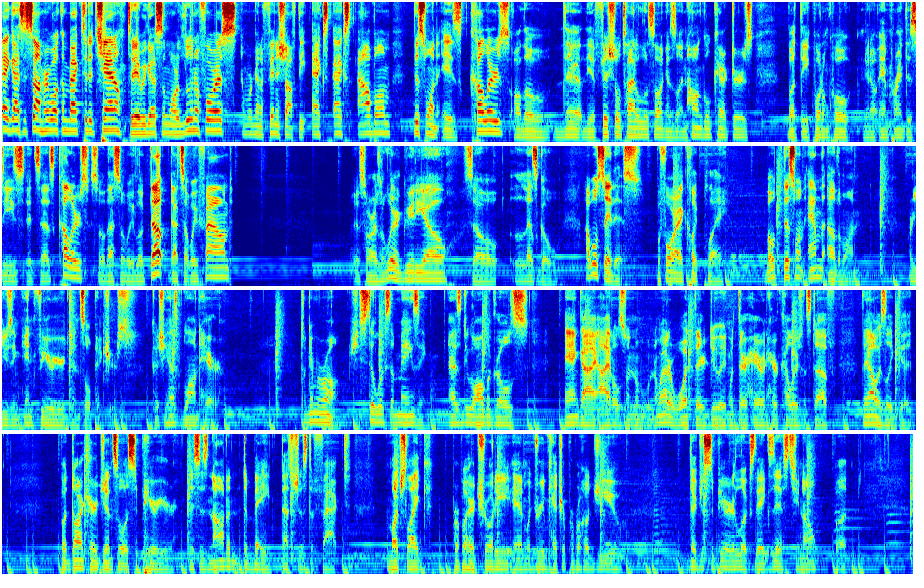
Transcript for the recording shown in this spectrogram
Hey guys, it's Somm here. Welcome back to the channel. Today we got some more LOONA for us, and we're gonna finish off the XX album. This one is Colors, although the the official title of the song is in Hangul characters, but the quote unquote, you know, in parentheses, it says Colors. So that's what we looked up. That's what we found. As far as a lyric video, so let's go. I will say this before I click play. Both this one and the other one are using inferior Jinsoul pictures because she has blonde hair. Don't get me wrong, she still looks amazing, as do all the girls and guy idols. When no matter what they're doing with their hair and hair colors and stuff, they always look good. But dark hair Jinsoul is superior. This is not a debate. That's just a fact. Much like purple hair Choerry and with Dreamcatcher purple hair Jiu, they're just superior looks. They exist, you know. But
